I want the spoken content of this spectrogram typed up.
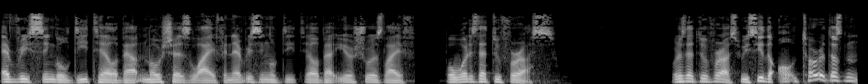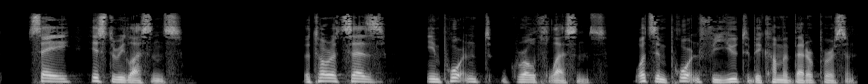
every single detail about Moshe's life and every single detail about Yeshua's life. But what does that do for us? What does that do for us? We see the Torah doesn't say history lessons. The Torah says important growth lessons. What's important for you to become a better person?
